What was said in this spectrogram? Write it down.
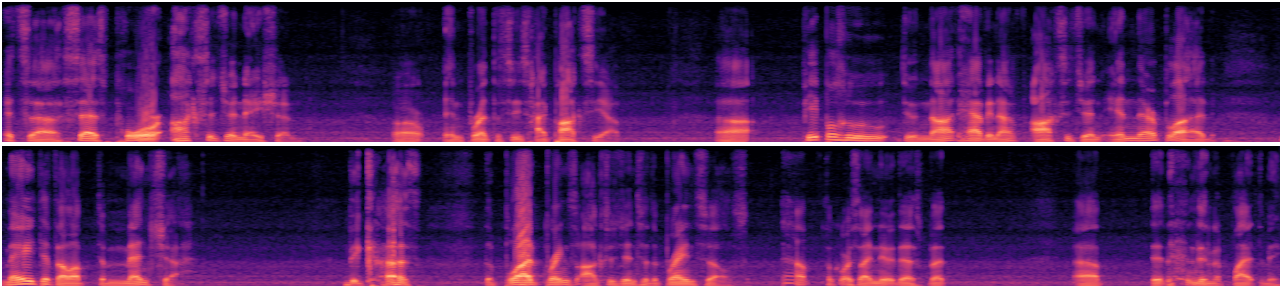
it uh, says poor oxygenation, uh, in parentheses hypoxia. Uh, people who do not have enough oxygen in their blood may develop dementia because the blood brings oxygen to the brain cells. Now, of course, I knew this, but uh, didn't apply it to me.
